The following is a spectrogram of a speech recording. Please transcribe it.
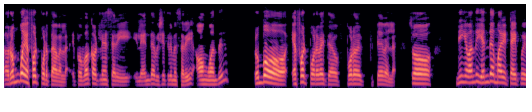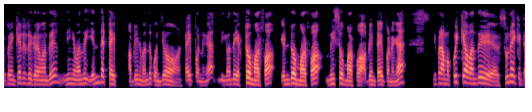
ரொம்ப எஃபர்ட் போட தேவையில்ல. இப்போ ஒர்க் அவுட்லேயும் சரி இல்லை எந்த விஷயத்துலையுமே சரி அவங்க வந்து ரொம்ப எஃபர்ட் போடவே தே போட தேவையில்லை. ஸோ நீங்கள் வந்து எந்த மாதிரி டைப் இப்போ நீங்கள் கேட்டுட்டு இருக்கிறவங்க வந்து நீங்கள் வந்து எந்த டைப் அப்படின்னு வந்து கொஞ்சம் டைப் பண்ணுங்க. நீங்கள் வந்து எக்டோமார்ஃபா எண்டோமார்ஃபா மீசோமார்ஃபா அப்படின்னு டைப் பண்ணுங்க. இப்போ நம்ம குயிக்காக வந்து சுனை கிட்ட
